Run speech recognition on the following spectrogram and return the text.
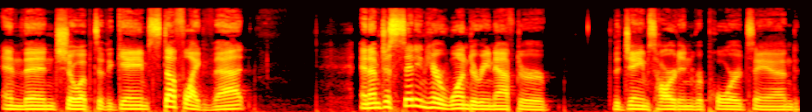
and then show up to the game, stuff like that. And I'm just sitting here wondering after the James Harden reports and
